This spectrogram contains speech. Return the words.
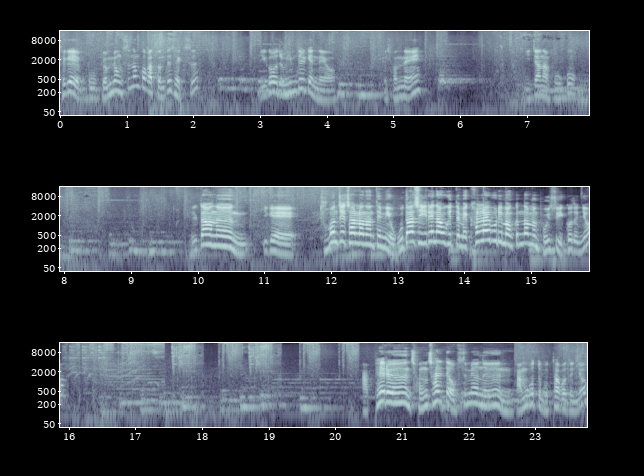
되게 뭐 몇 명 쓰는 것 같던데 잭스? 이거 좀 힘들겠네요. 졌네 이자나 보고 일단은 이게 두 번째 찬란한 템이 5-1에 나오기 때문에 칼날부리만 끝나면 볼 수 있거든요? 아펠은 정찰 때 없으면은 아무것도 못하거든요?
